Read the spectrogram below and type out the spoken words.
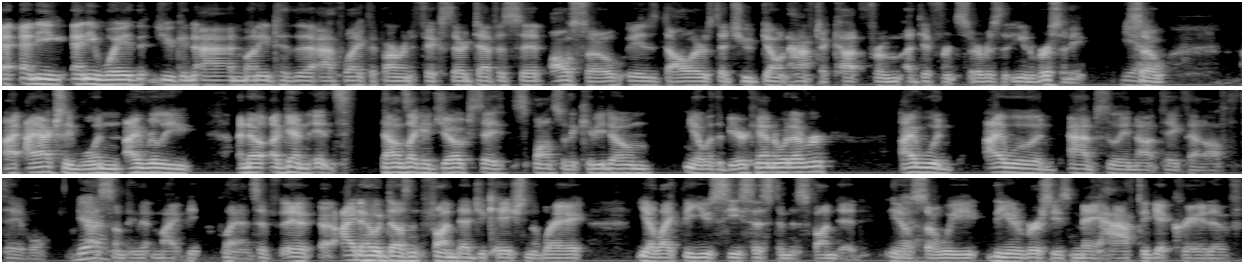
any any way that you can add money to the athletic department to fix their deficit also is dollars that you don't have to cut from a different service at the university. Yeah. So I, I actually wouldn't. I really. I know. Again, it sounds like a joke to say sponsor the Kibbie Dome, you know, with a beer can or whatever. I would. I would absolutely not take that off the table Yeah. as something that might be in the plans. If, if Idaho doesn't fund education the way, you know, like the UC system is funded, you know, Yeah. so we the universities may have to get creative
